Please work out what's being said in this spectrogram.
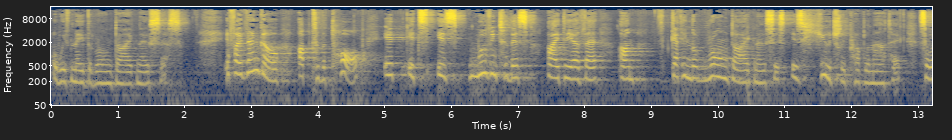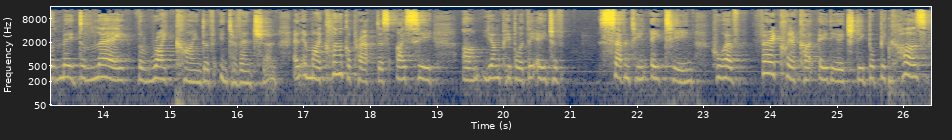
or we've made the wrong diagnosis. If I then go up to the top, it it's, is moving to this idea that um, getting the wrong diagnosis is hugely problematic. So it may delay the right kind of intervention. And in my clinical practice, I see um, young people at the age of 17, 18 who have very clear cut ADHD, but because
